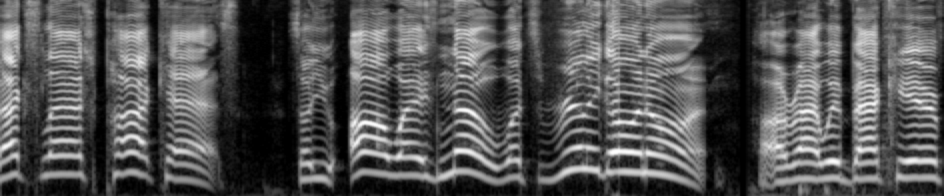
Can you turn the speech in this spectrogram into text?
backslash podcast. So you always know what's really going on. All right, we're back here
